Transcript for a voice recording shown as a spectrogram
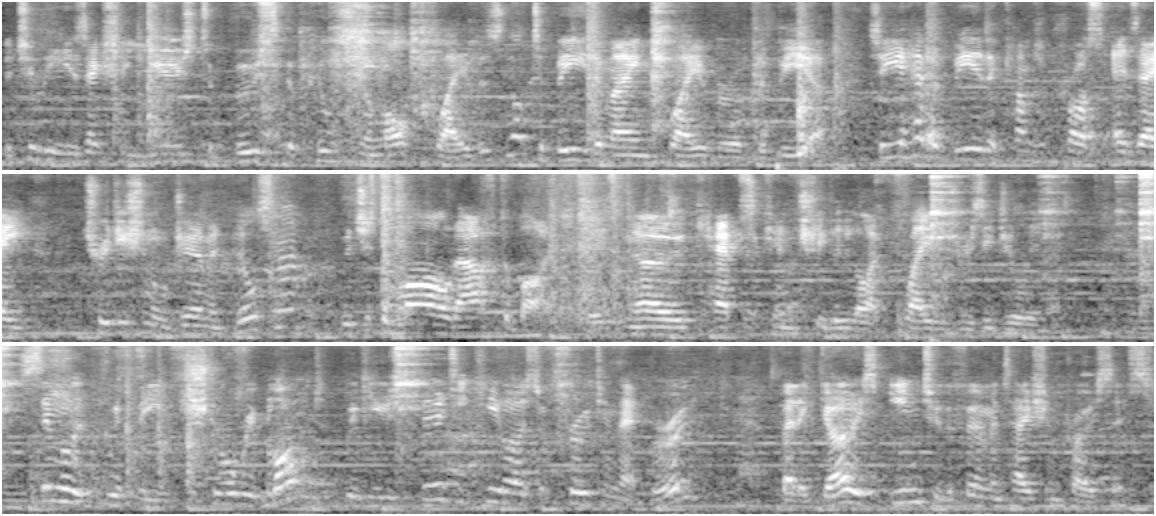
the chili is actually used to boost the Pilsner malt flavours, not to be the main flavour of the beer. So you have a beer that comes across as a traditional German Pilsner with just a mild afterbite. There's no capsicum chili-like flavours residual in it. Similar with the strawberry blonde, we've used 30 kilos of fruit in that brew, but it goes into the fermentation process.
